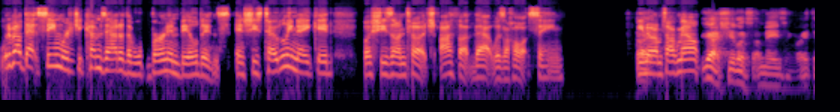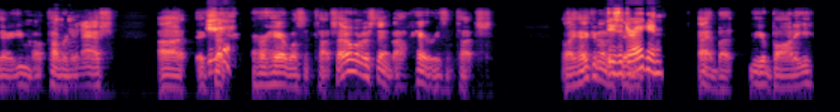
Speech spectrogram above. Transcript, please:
What about that scene where she comes out of the burning buildings and she's totally naked, but she's untouched? I thought that was a hot scene. You know Uh, what I'm talking about? yeah, she looks amazing right there, even though covered in ash. Uh, except Yeah. her hair wasn't touched. I don't understand how hair isn't touched. Like I can understand. She's a dragon. uh, but your body,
